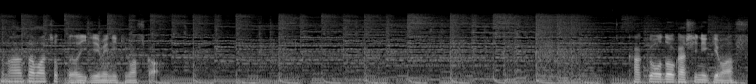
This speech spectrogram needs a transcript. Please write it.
角の頭ちょっといじめに行きますか角をどかしに行きます。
